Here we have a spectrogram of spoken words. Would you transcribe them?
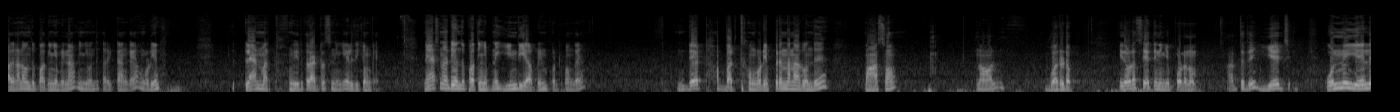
அதனால் வந்து பார்த்தீங்க அப்படின்னா நீங்கள் வந்து கரெக்டாக அங்கே உங்களுடைய லேண்ட்மார்க் இங்கே இருக்கிற அட்ரஸ் நீங்கள் எழுதிக்கோங்க. நேஷ்னாலிட்டி வந்து பார்த்தீங்க அப்படின்னா இந்தியா அப்படின்னு போட்டுக்கோங்க. டேட் ஆஃப் பர்த் உங்களுடைய பிறந்த நாள் வந்து மாதம் நாள் வருடம். இதோட சேர்த்து நீங்கள் போடணும். அடுத்தது ஏஜ். ஒன்று ஏழு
